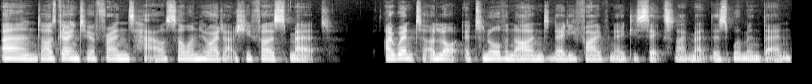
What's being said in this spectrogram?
And I was going to a friend's house, someone who I'd actually first met. I went a lot to Northern Ireland in '85 and '86, and I met this woman then.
